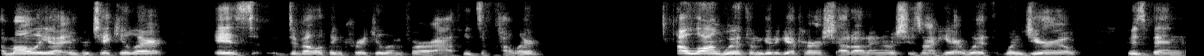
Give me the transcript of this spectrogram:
Amalia in particular is developing curriculum for our athletes of color. Along with, I'm gonna give her a shout out, I know she's not here, with Wanjiru, who's been,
